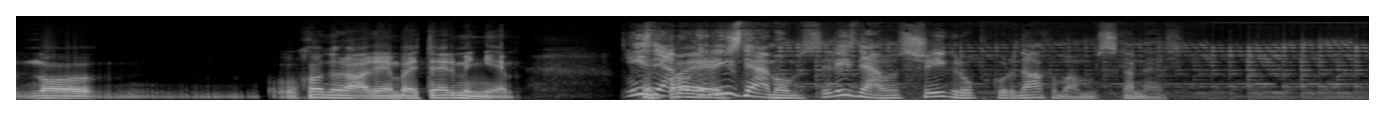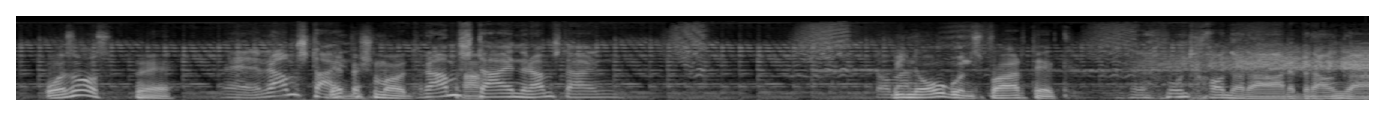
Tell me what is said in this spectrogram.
no honorāriem vai termiņiem. Izņēmums, ir izņēmums, ir izņēmums šī grupa, kuru nākamā mums skanēs. Ozols? Nē, Nē, Rāmsteina. Rāmsteina, Rāmsteina. viņi no uguns pārtiek. Un honorāra brangā.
